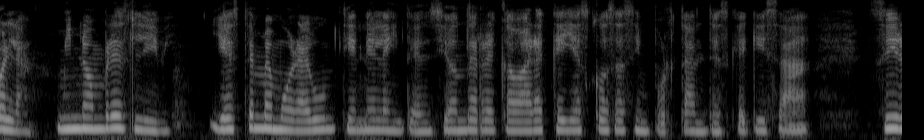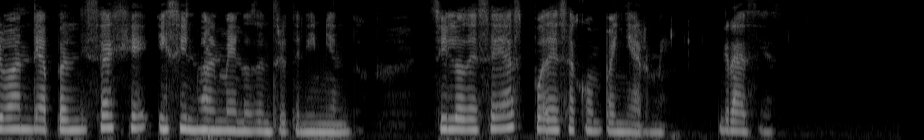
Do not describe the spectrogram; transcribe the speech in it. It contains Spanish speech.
Hola, mi nombre es Libby y este memorálbum tiene la intención de recabar aquellas cosas importantes que quizá sirvan de aprendizaje y si no al menos de entretenimiento. Si lo deseas puedes acompañarme. Gracias.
